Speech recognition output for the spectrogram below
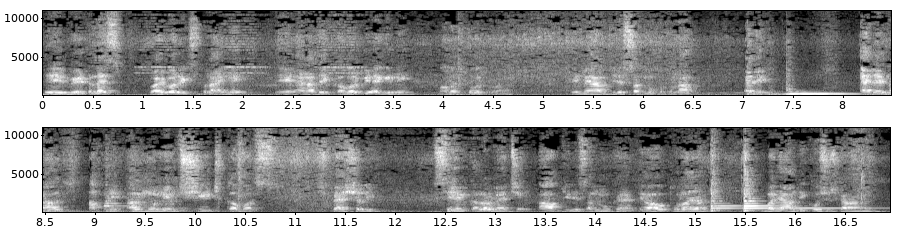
ਤੇ ਵੇਟਲੈਸ ਫਾਈਬਰ ਰਿੰਗਸ ਬਣਾਏ ਨੇ, ਤੇ ਇਹਨਾਂ ਦੇ ਕਵਰ ਵੀ ਹੈਗੇ ਨੇ। ਮਾਮਾ ਕਵਰ ਕਰਾਣਾ ਤੇ ਮੈਂ ਆਪ ਜੀ ਦੇ ਸਨਮੁਖ ਆਪਣਾ ਇਹਦੇ ਇਹਦੇ ਨਾਲ ਆਪਣੇ aluminium sheet covers specially same colour matching ਆਪ ਜੀ ਦੇ ਸਨਮੁਖ ਹੈ ਤੇ ਆਓ ਥੋੜਾ ਜਿਹਾ ਬਜਾਉਣ ਦੀ ਕੋਸ਼ਿਸ਼ ਕਰਾਂਗੇ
